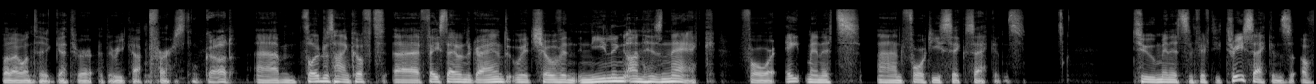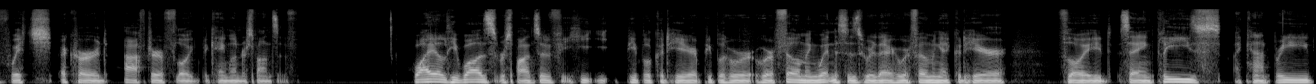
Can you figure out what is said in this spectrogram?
but I want to get through the recap first. Oh God. Um, Floyd was handcuffed, uh, face down on the ground, with Chauvin kneeling on his neck for eight minutes and 46 seconds. Two minutes and 53 seconds of which occurred after Floyd became unresponsive. While he was responsive, he people could hear people who were who were filming witnesses who were there who were filming it could hear Floyd saying, "Please, I can't breathe.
